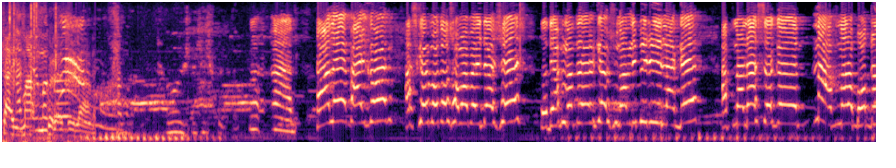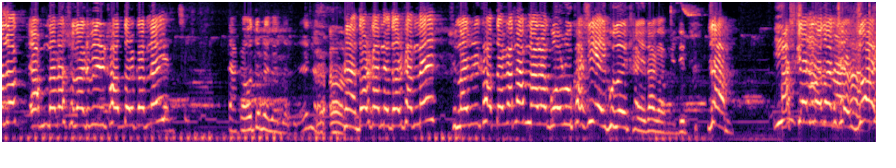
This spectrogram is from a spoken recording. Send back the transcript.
তাই মাফ করে দিলাম। তাহলে ভাইগণ আজকের মতো সমাবেশটা শেষ। যদি আপনাদের কেউ সোনালি বিড়ি লাগে আপনারা না আপনারা ভদ্রলোক আপনারা সোনালি বিড়ি খাওয়ার দরকার নেই। টাকাও তো বেড়ে যাবে তাই না? হ্যাঁ দরকার নেই দরকার নেই। বিড়ি খাওয়ার দরকার নেই আপনারা গরু খাসি এইগুলোই খাই আগামী দিন যান আজকের মতন জয়।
